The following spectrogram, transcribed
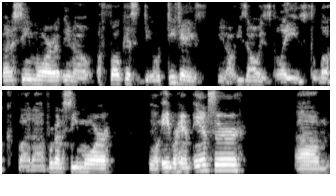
gonna see more, you know, a focus. with DJ's, you know, he's always glazed look, but uh, if we're gonna see more, you know, Abraham Ancer, um,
